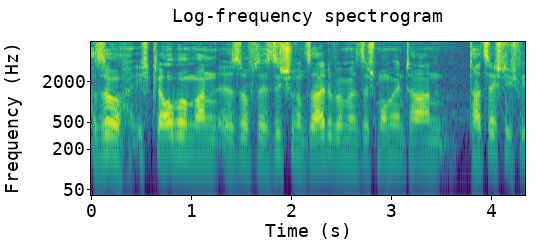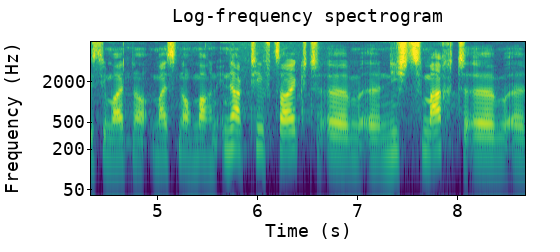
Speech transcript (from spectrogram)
Also ich glaube, man ist auf der sicheren Seite, wenn man sich momentan tatsächlich, wie es die meisten auch machen, inaktiv zeigt, ähm, äh, nichts macht. Ähm, äh,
